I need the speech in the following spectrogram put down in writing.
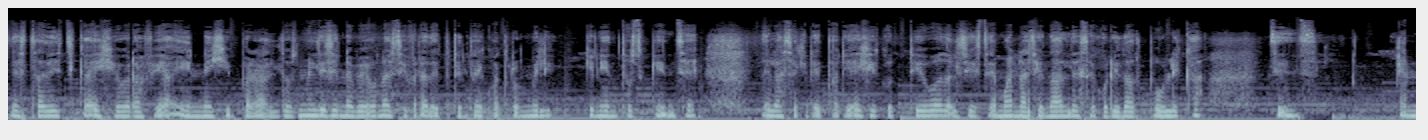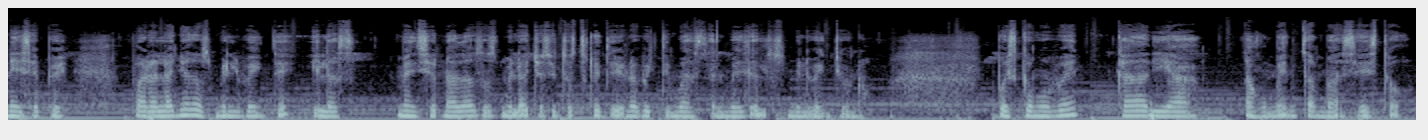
de Estadística y Geografía INEGI para el 2019 una cifra de 34.515 de la Secretaría Ejecutiva del Sistema Nacional de Seguridad Pública SINS NSP para el año 2020 y las mencionadas 2.831 víctimas del mes del 2021. Pues como ven, cada día aumenta más esto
